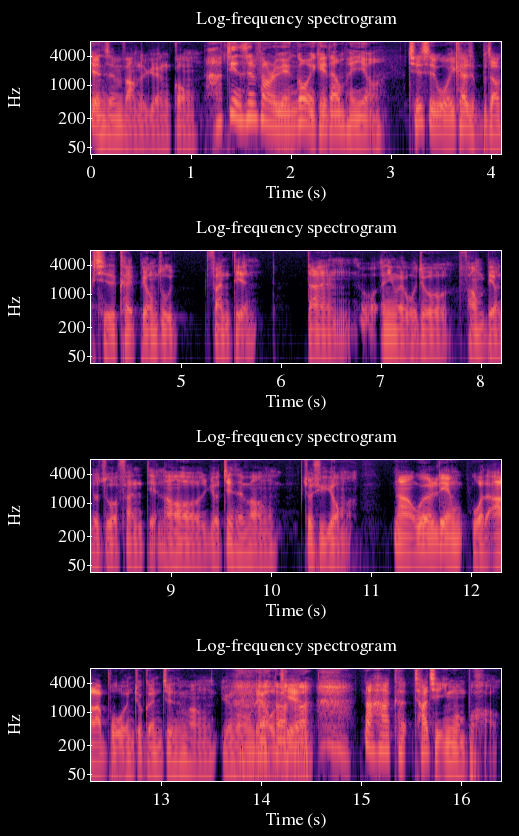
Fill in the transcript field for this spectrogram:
健身房的员工啊。健身房的员工也可以当朋友？其实我一开始不知道，其实可以不用住饭店，但因为我就方便，我就住了饭店，然后有健身房就去用嘛。那为了练我的阿拉伯文，就跟健身房员工聊天。那他可他其实英文不好。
